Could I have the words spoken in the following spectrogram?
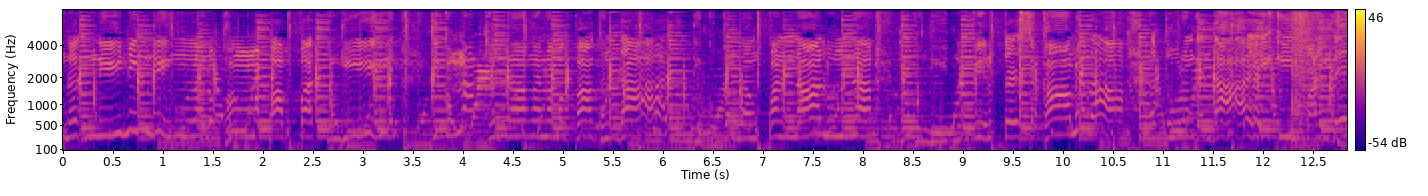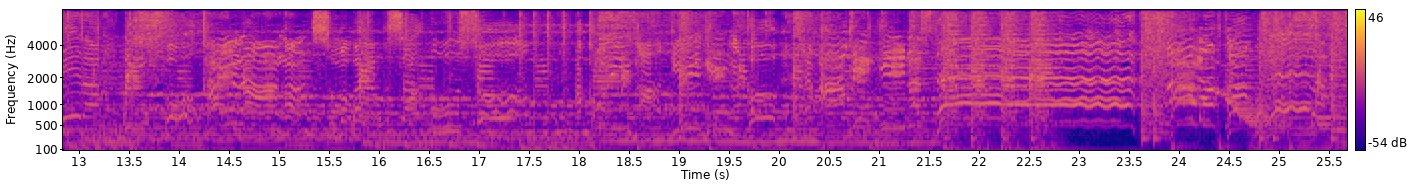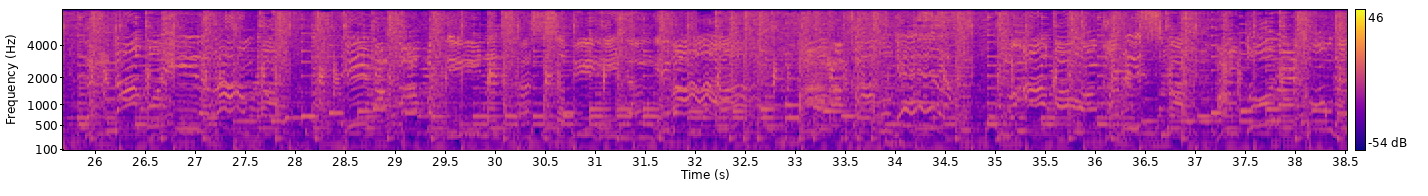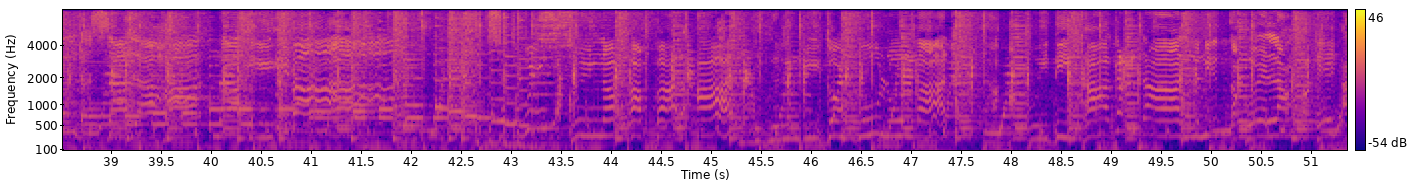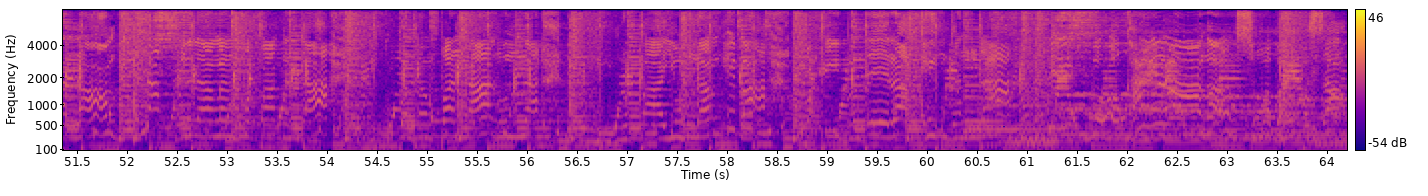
Nagniningning lalo pang mapapatingin. Di ko na kailangan na magpaganda. Di ko palang panalo na. Di ko need na filter sa kamay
